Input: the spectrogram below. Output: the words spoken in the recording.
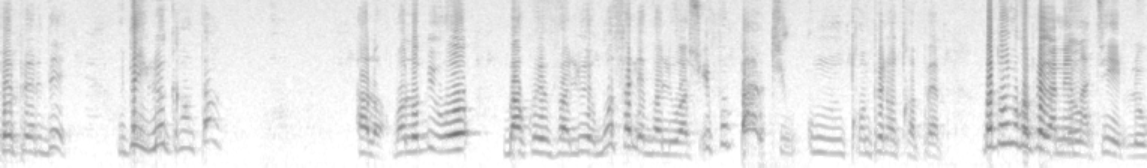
pprd nte il est grand temps. Alors balobi o bakoévalue bosala évaluation il faut pas tromper notre peuple. Bato omi kopeka me matire non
